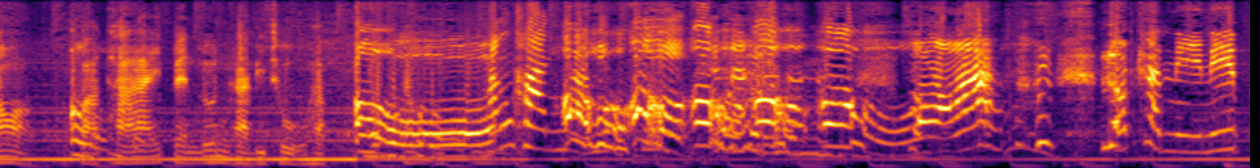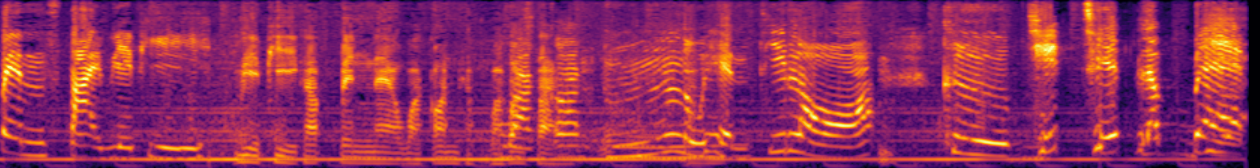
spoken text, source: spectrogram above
นอกโอ้ ฝาท้ายเป็นรุ่น RB2 ครับ โอ้โหทั้งคันค่ะพี่บุกกี้โอ้โหโอ้โหโอ้โหขอรถคันนี้นี่เป็นสไตล์ VIP VIP ครับ เป็นแนววากอนครับวากอนวาสไตล์กอนอืมหนูเห็นที่ล้อ คือชิดชิดแล้วแบก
